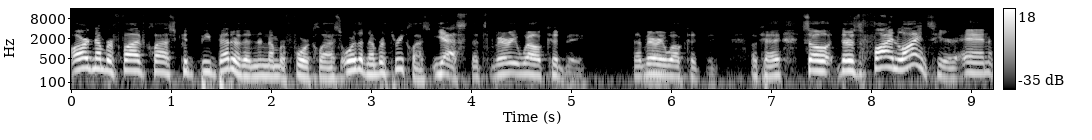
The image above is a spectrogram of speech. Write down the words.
our number five class could be better than the number four class or the number three class. Yes, that's very well could be. That very well could be. Okay, so there's fine lines here, and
